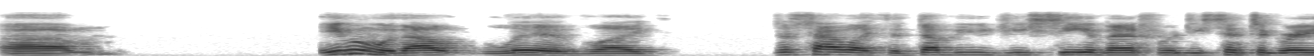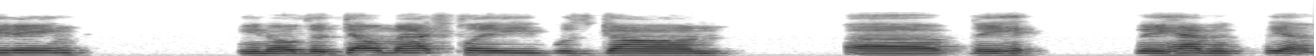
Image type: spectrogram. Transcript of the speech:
um even without LIV, like just how like the WGC events were disintegrating, you know, the Dell match play was gone. Uh they they haven't yeah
